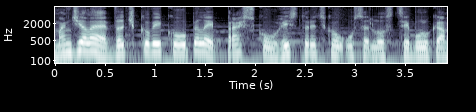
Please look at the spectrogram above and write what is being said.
Manželé Vlčkovi koupili pražskou historickou usedlost Cibulka.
